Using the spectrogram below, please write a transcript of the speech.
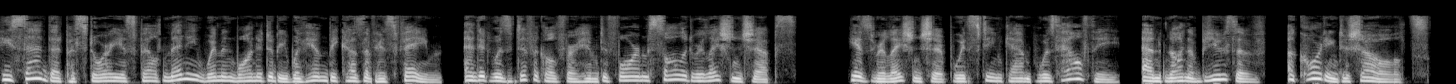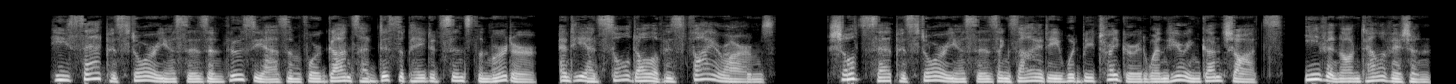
He said that Pistorius felt many women wanted to be with him because of his fame, and it was difficult for him to form solid relationships. His relationship with Steenkamp was healthy, and non-abusive, according to Scholtz. He said Pistorius's enthusiasm for guns had dissipated since the murder, and he had sold all of his firearms. Scholtz said Pistorius's anxiety would be triggered when hearing gunshots, even on television,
